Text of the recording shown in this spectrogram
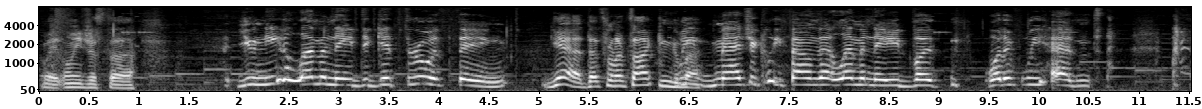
Wait, let me just uh. You need a lemonade to get through a thing. Yeah, that's what I'm talking about. We magically found that lemonade, but what if we hadn't?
